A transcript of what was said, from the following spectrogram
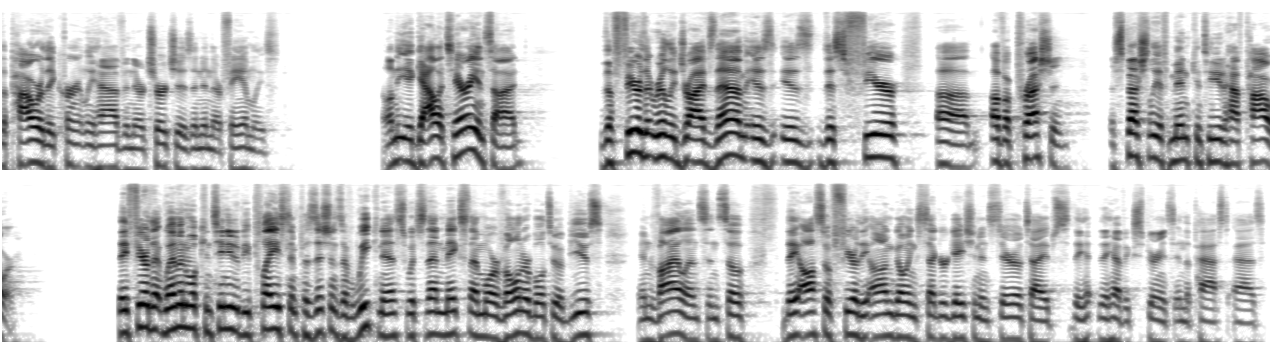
the power they currently have in their churches and in their families. On the egalitarian side, the fear that really drives them is, is this fear uh, of oppression, especially if men continue to have power. They fear that women will continue to be placed in positions of weakness, which then makes them more vulnerable to abuse and violence. And so they also fear the ongoing segregation and stereotypes they, they have experienced in the past as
